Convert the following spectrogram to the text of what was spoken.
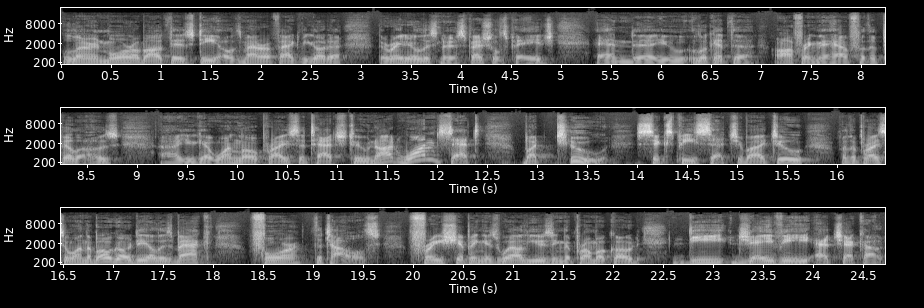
learn more about this deal. As a matter of fact, if you go to the radio listener specials page and uh, you look at the offering they have for the pillows, uh, you get one low price attached to not one set, but two six piece sets. You buy two for the price of one. The BOGO deal is back for the towels. Free shipping as well using the promo code DJV at checkout.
